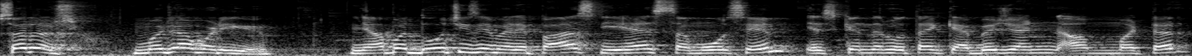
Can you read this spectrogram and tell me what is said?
सरस, मज़ा पड़ी गई। यहाँ पर दो चीज़ें मेरे पास, ये है समोसे, इसके अंदर होता है कैबेज एंड मटर।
